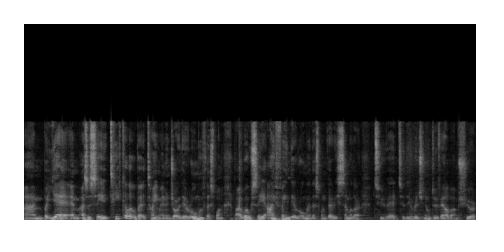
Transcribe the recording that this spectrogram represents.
Um, but yeah um, as I say take a little bit of time and enjoy the aroma of this one. But I will say I find the aroma of this one very similar to uh, to the original Duvel but I'm sure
